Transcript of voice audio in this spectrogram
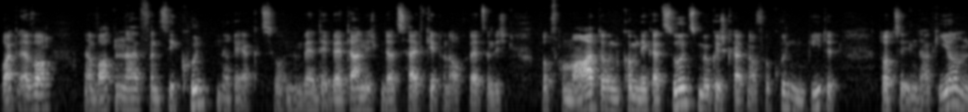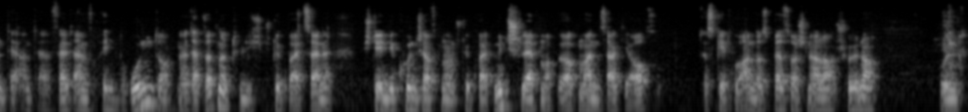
whatever und erwarten innerhalb von Sekunden eine Reaktion. Und wer, wer da nicht mit der Zeit geht und auch letztendlich dort Formate und Kommunikationsmöglichkeiten auch für Kunden bietet, dort zu interagieren, der, der fällt einfach hinten runter. Ne? Der wird natürlich ein Stück weit seine bestehende Kundschaft noch ein Stück weit mitschleppen, aber irgendwann sagt ihr auch, das geht woanders besser, schneller, schöner. Und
